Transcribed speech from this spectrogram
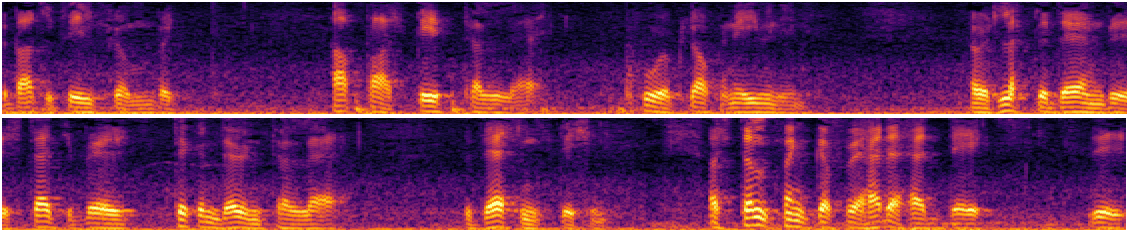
the battlefield from about half past eight till uh, four o'clock in the evening. I was lifted down by a stretcher bears, taken down till uh, the dressing station. I still think if we had had the, the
